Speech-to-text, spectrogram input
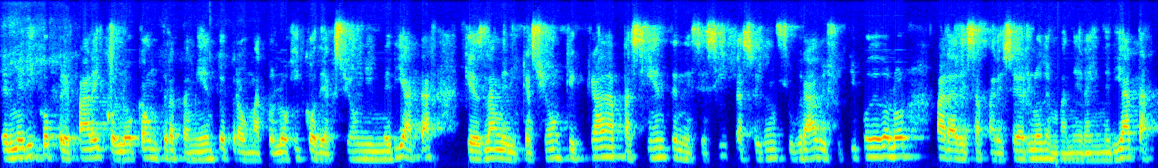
el médico prepara y coloca un tratamiento traumatológico de acción inmediata, que es la medicación que cada paciente necesita según su grado y su tipo de dolor para desaparecerlo de manera inmediata.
